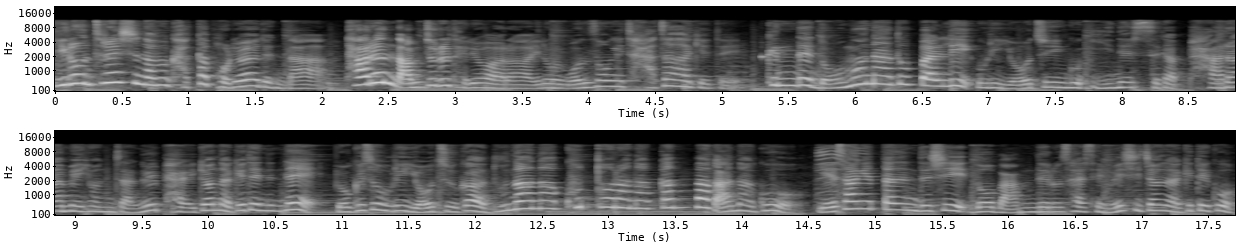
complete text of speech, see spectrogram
이런 trash남은 갖다 버려야 된다. 다른 남주를 데려와라. 이런 원성이 자자하게 돼. 근데 너무나도 빨리 우리 여주인공 이네스가 바람의 현장을 발견하게 되는데 여기서 우리 여주가 눈 하나 코털 하나 깜빡 안 하고 예상했다는 듯이 너 맘대로 사셈을 시전하게 되고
